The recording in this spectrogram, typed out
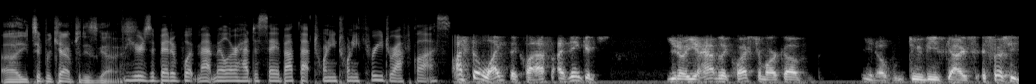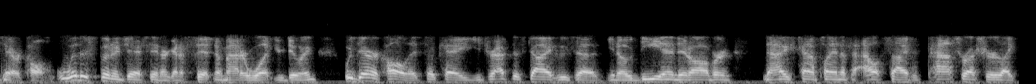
uh, you tip your cap to these guys. Here's a bit of what Matt Miller had to say about that 2023 draft class. I still like the class. I think it's, you know, you have the question mark of, you know, do these guys, especially Derick Hall, Witherspoon and JSN are going to fit no matter what you're doing. With Derick Hall, it's okay. You draft this guy who's a, you know, D end at Auburn. Now he's kind of playing as an outside pass rusher. Like,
